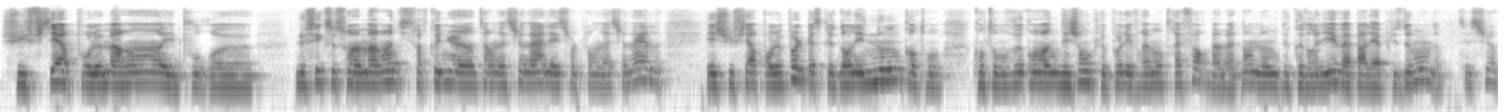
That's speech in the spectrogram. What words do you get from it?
Je suis fière pour le marin et pour euh, le fait que ce soit un marin qui soit reconnu à l'international et sur le plan national. Et je suis fière pour le pôle parce que dans les noms, quand on, quand on veut convaincre des gens que le pôle est vraiment très fort, ben maintenant le nom de Caudrelier va parler à plus de monde, c'est sûr.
